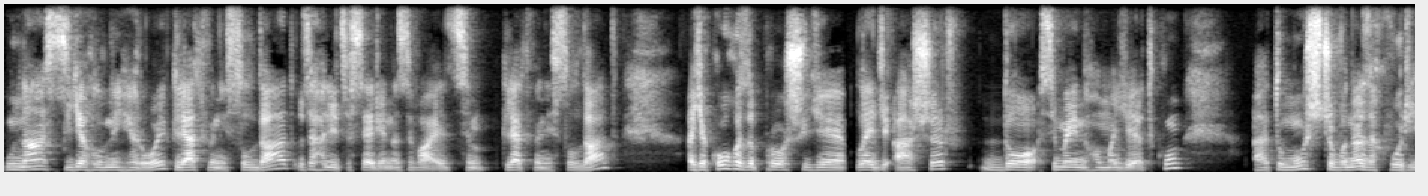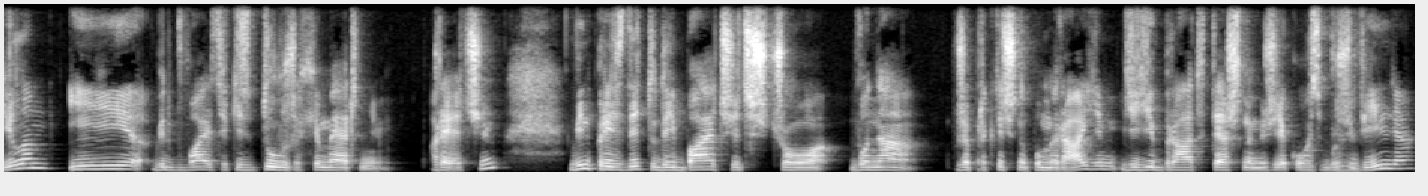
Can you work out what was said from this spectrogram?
У нас є головний герой, клятвений солдат. Взагалі ця серія називається Клятвений солдат, якого запрошує леді Ашер до сімейного маєтку. е, Тому що вона захворіла і відбуваються якісь дуже химерні речі. Він приїздить туди і бачить, що вона вже практично помирає. Її брат теж на межі якогось божевілля.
